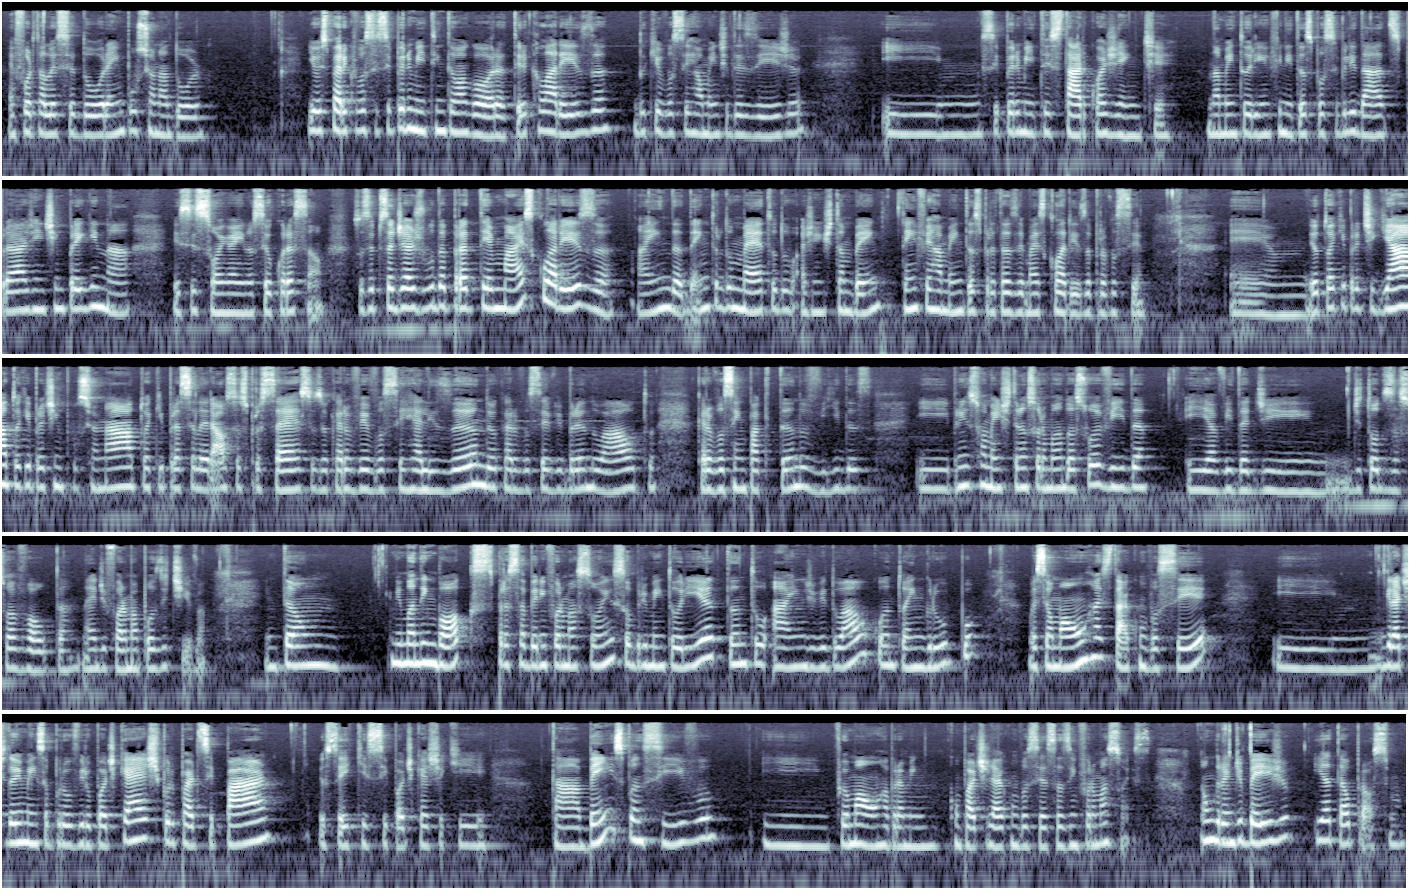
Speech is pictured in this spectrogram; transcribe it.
é fortalecedor, é impulsionador. E eu espero que você se permita, então, agora ter clareza do que você realmente deseja e hum, se permita estar com a gente na mentoria Infinitas Possibilidades para a gente impregnar esse sonho aí no seu coração. Se você precisa de ajuda para ter mais clareza ainda dentro do método, a gente também tem ferramentas para trazer mais clareza para você. É, eu tô aqui para te guiar, tô aqui para te impulsionar, tô aqui para acelerar os seus processos. Eu quero ver você realizando, eu quero você vibrando alto, quero você impactando vidas e principalmente transformando a sua vida e a vida de, de todos à sua volta, né, de forma positiva. Então, me manda inbox para saber informações sobre mentoria, tanto a individual quanto a em grupo. Vai ser uma honra estar com você. E gratidão imensa por ouvir o podcast, por participar. Eu sei que esse podcast aqui tá bem expansivo e foi uma honra para mim compartilhar com você essas informações. Um grande beijo e até o próximo.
